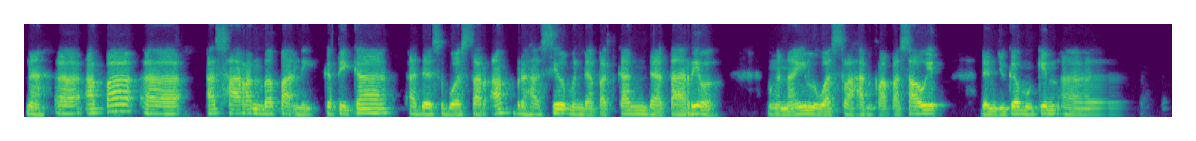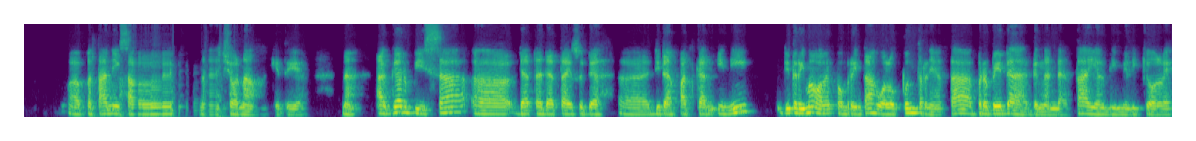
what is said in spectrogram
Nah, uh, apa uh, saran Bapak nih ketika ada sebuah startup berhasil mendapatkan data real mengenai luas lahan kelapa sawit dan juga mungkin uh, petani sawit nasional gitu ya. Nah, agar bisa data-data uh, yang sudah uh, didapatkan ini diterima oleh pemerintah walaupun ternyata berbeda dengan data yang dimiliki oleh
